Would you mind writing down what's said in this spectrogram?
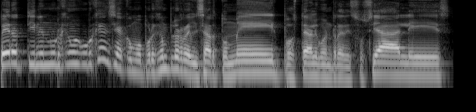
pero tienen urgencia, como por ejemplo revisar tu mail, postear algo en redes sociales,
